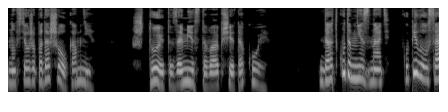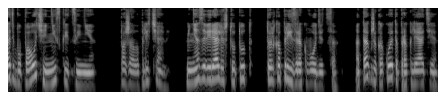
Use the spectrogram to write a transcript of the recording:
но все же подошел ко мне. Что это за место вообще такое? Да откуда мне знать? Купила усадьбу по очень низкой цене. Пожала плечами. Меня заверяли, что тут только призрак водится, а также какое-то проклятие.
